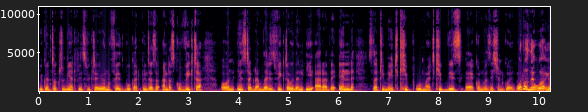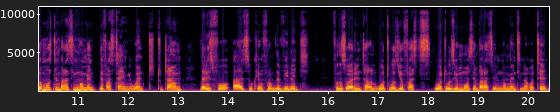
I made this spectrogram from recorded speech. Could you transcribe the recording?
You can talk to me at Prince Victor You're on Facebook at Prince underscore Victor on Instagram. That is Victor with an er at the end, so that we might keep we might keep this uh, conversation going. What was the your most embarrassing moment? The first time you went to town. That is for us who came from the village. For those who are in town, what was your first, what was your most embarrassing moment in a hotel?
